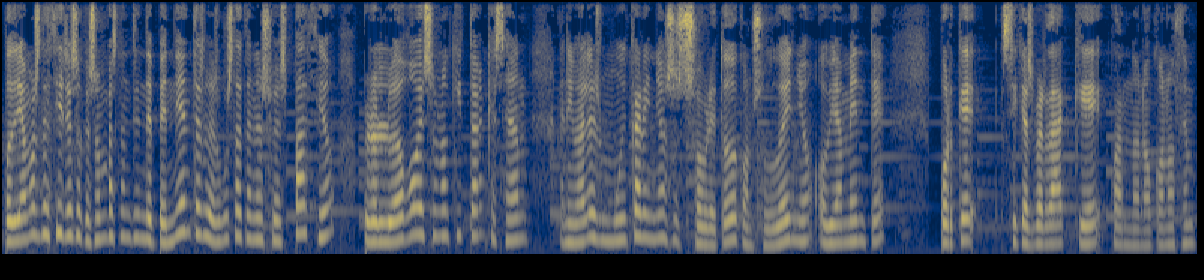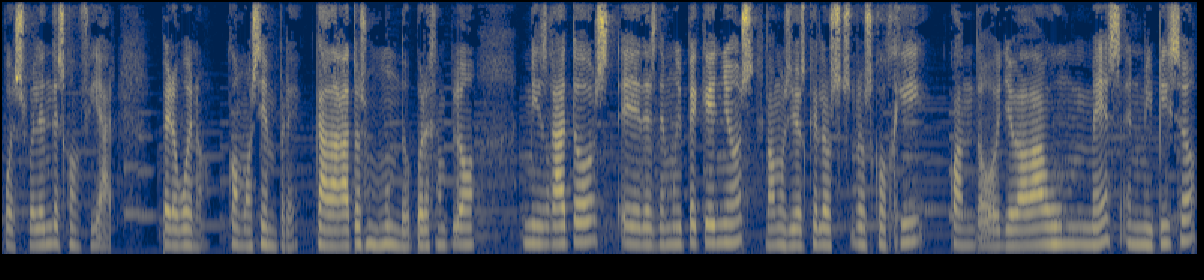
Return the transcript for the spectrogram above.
podríamos decir eso, que son bastante independientes, les gusta tener su espacio, pero luego eso no quita que sean animales muy cariñosos, sobre todo con su dueño, obviamente, porque sí que es verdad que cuando no conocen, pues suelen desconfiar. Pero bueno, como siempre, cada gato es un mundo. Por ejemplo, mis gatos eh, desde muy pequeños, vamos, yo es que los, los cogí cuando llevaba un mes en mi piso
